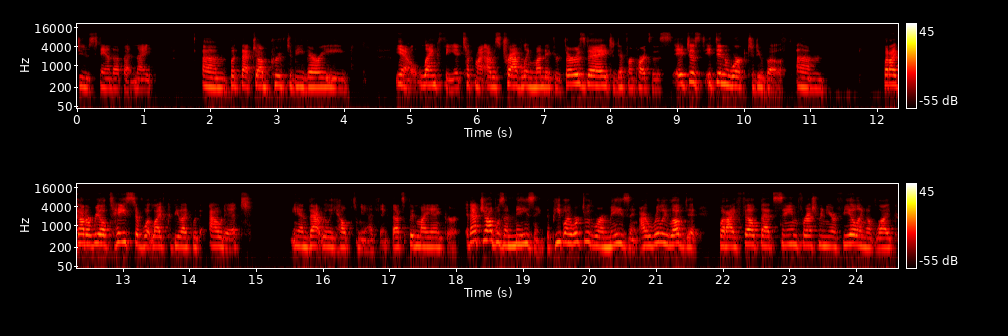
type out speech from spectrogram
do stand up at night. Um, but that job proved to be very, you know, lengthy. It took my, I was traveling Monday through Thursday to different parts of this. It just, it didn't work to do both. Um, but I got a real taste of what life could be like without it. And that really helped me, I think. That's been my anchor. That job was amazing. The people I worked with were amazing. I really loved it. But I felt that same freshman year feeling of like,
